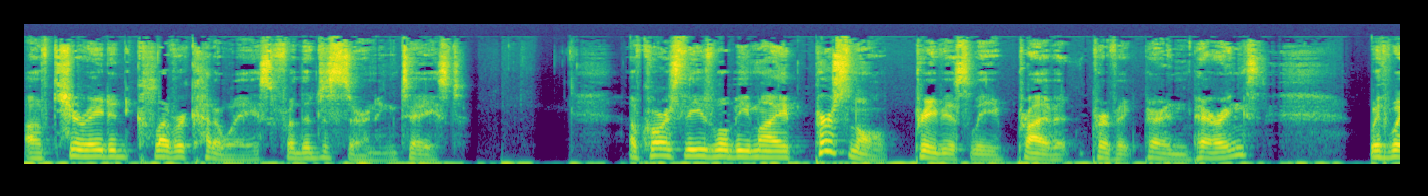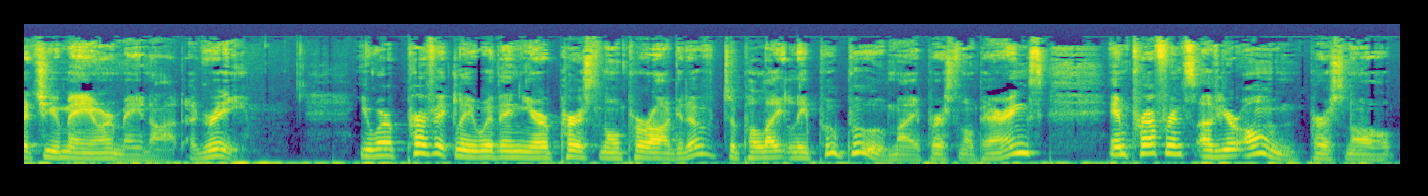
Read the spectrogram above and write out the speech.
of curated clever cutaways for the discerning taste. Of course, these will be my personal, previously private perfect pen pairings, with which you may or may not agree. You are perfectly within your personal prerogative to politely poo-poo my personal pairings in preference of your own personal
